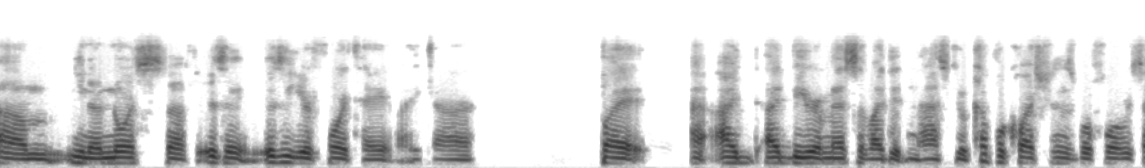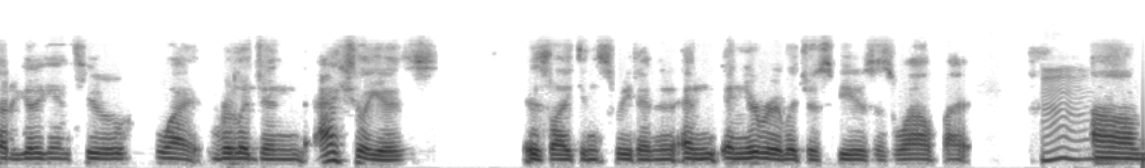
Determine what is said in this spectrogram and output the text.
um you know Norse stuff isn't isn't your forte like uh but I, I'd I'd be remiss if I didn't ask you a couple questions before we started getting into what religion actually is is like in Sweden and and, and your religious views as well but Mm. um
